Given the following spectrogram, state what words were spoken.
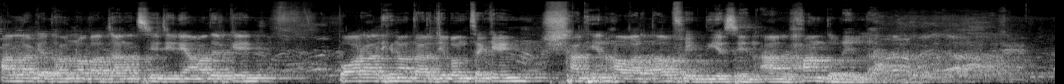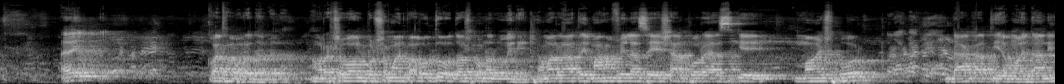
আল্লাহকে ধন্যবাদ জানাচ্ছি যিনি আমাদেরকে পরাধীনতার জীবন থেকে স্বাধীন হওয়ার তৌফিক দিয়েছেন। আলহামদুলিল্লাহ। এই, কথা বলা যাবে না। আমরা সব অল্প সময় পাবো তো, দশ পনেরো মিনিট। আমার রাতে মাহফিল আছে, এসার পরে আজকে মহেশপুর, ডাকাতিয়া ময়দানে।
